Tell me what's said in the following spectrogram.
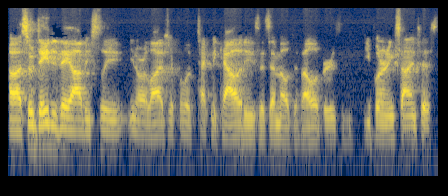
Uh, so day to day, obviously, you know, our lives are full of technicalities as ML developers and deep learning scientists.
